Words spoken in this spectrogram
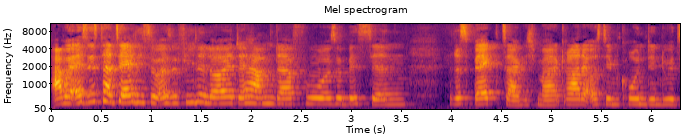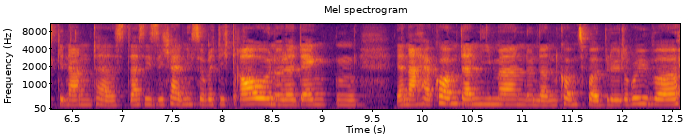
Aber es ist tatsächlich so, also viele Leute haben davor so ein bisschen Respekt, sag ich mal, gerade aus dem Grund, den du jetzt genannt hast, dass sie sich halt nicht so richtig trauen oder denken, ja, nachher kommt dann niemand und dann kommt es voll blöd rüber.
